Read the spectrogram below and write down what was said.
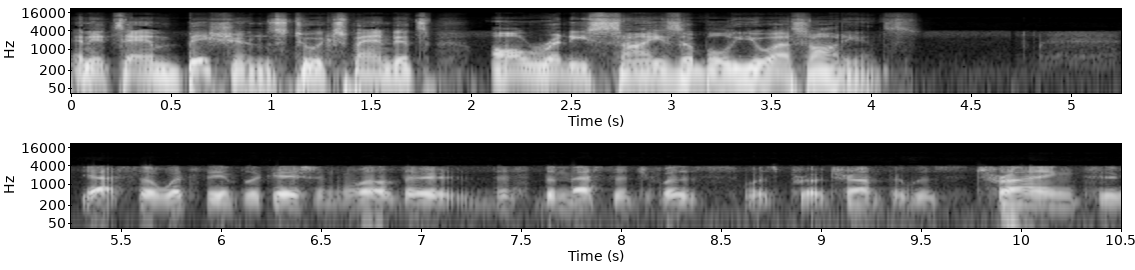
and its ambitions to expand its already sizable U.S. audience. Yeah. So what's the implication? Well, this, the message was was pro-Trump. It was trying to,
